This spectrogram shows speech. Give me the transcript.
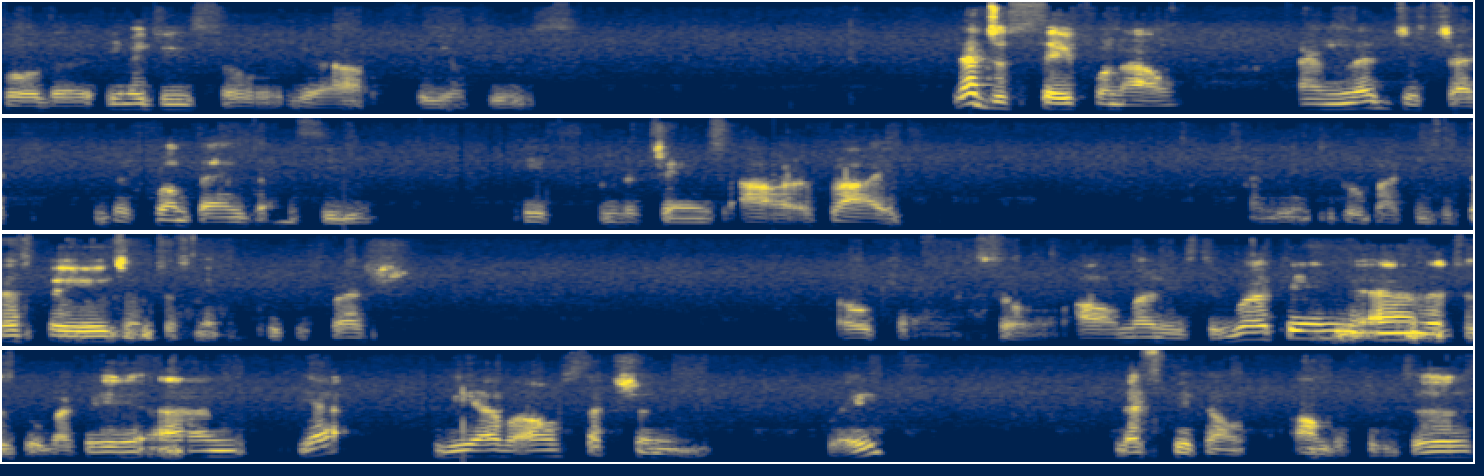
for the images, so they are free of use. Let's just save for now, and let's just check the front end and see if the changes are applied. I'm going to go back into the test page and just make a quick refresh. Okay, so our menu is still working, and let's just go back here, and yeah, we have our section. Great. Let's click on, on the filters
